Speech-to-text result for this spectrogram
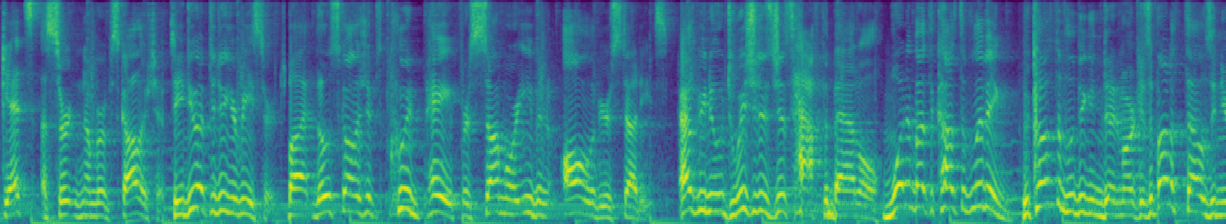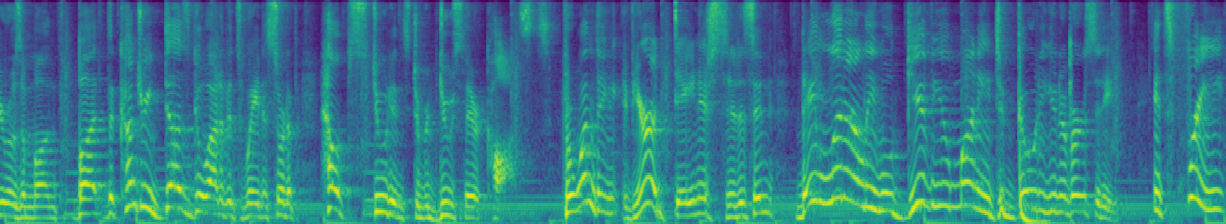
gets a certain number of scholarships, so you do have to do your research, but those scholarships could pay for some or even all of your studies. As we know, tuition is just half the battle. What about the cost of living? The cost of living in Denmark is about a thousand euros a month, but the country does go out of its way to sort of help students to reduce their costs. For one thing, if you're a Danish citizen, they literally will give you money to go to university. It's free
